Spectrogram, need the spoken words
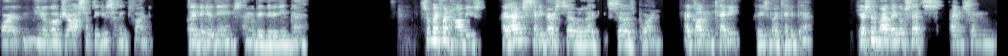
or you know, go draw something, do something fun, play video games. I'm a big video game guy. So my fun hobbies. I've had a teddy bear since I was like since I was born. I called him Teddy. He's my teddy bear. Here's some of my Lego sets and some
